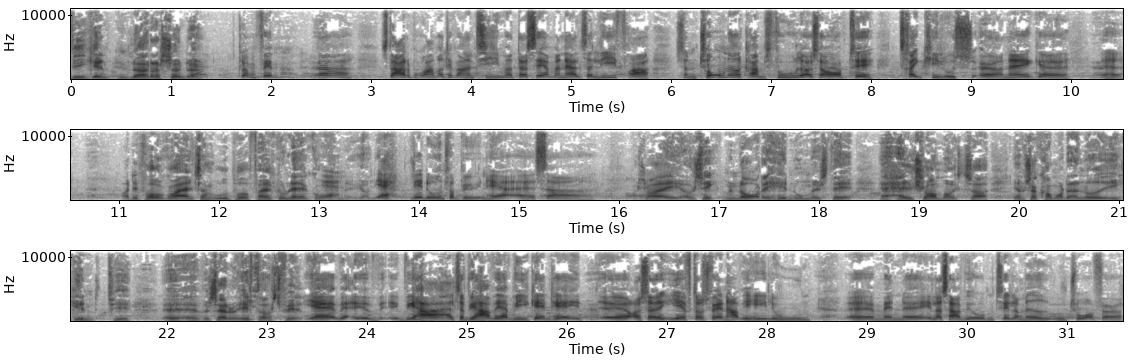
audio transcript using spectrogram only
weekenden, lørdag og søndag? Ja, klokken 15 der starter programmet, det var en time, og der ser man altså lige fra sådan 200 grams fugle og så op til 3 kilos ørne, ikke? Og det foregår alt sammen ude på Falconergården? Ja, ja, lidt uden for byen her, så og så er hvis ikke man når det hen nu, hvis det er halvsommer, så, jamen, så kommer der noget igen til, øh, hvad sagde du, efterårsferien? Ja, vi har, altså, vi har hver weekend her, øh, og så i efterårsferien har vi hele ugen. Øh, men øh, ellers har vi åbent til og med uge 42.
